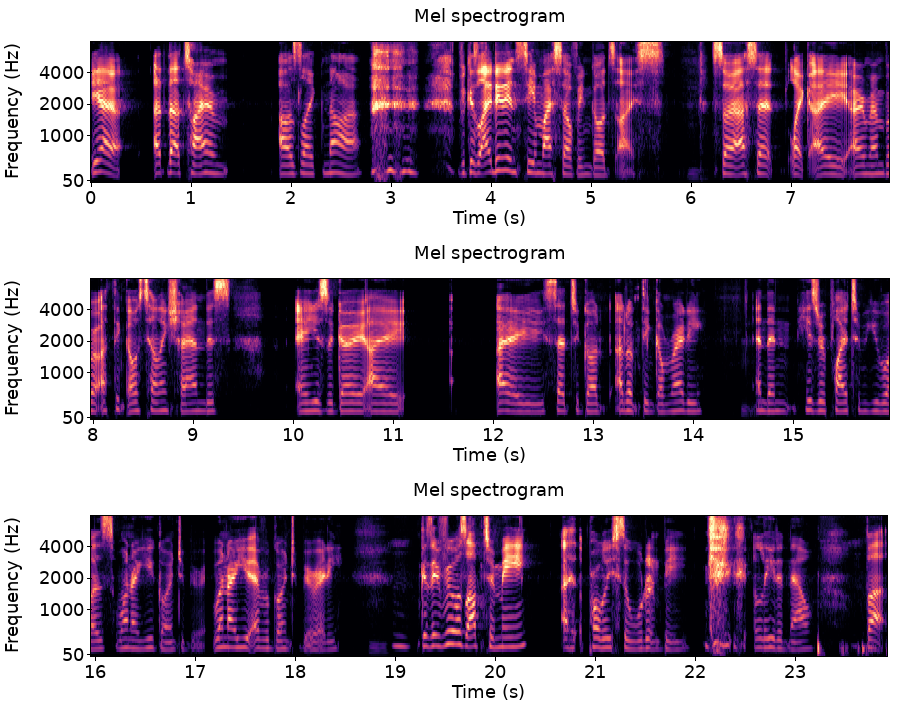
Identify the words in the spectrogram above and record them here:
yeah, at that time I was like, nah, because I didn't see myself in God's eyes. Mm. So I said, like I, I remember I think I was telling Cheyenne this ages ago. I I said to God, I don't think I'm ready. Hmm. And then his reply to me was, When are you going to be re- when are you ever going to be ready? Hmm. Hmm. Because if it was up to me, I probably still wouldn't be a leader now. But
